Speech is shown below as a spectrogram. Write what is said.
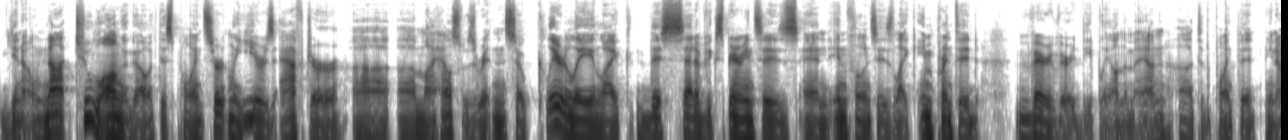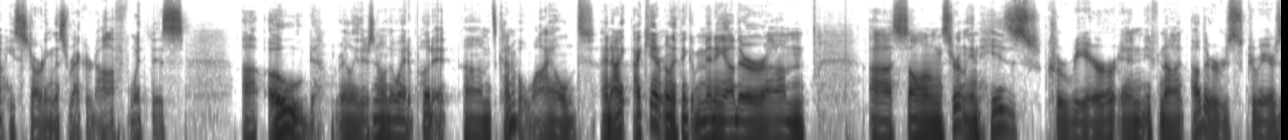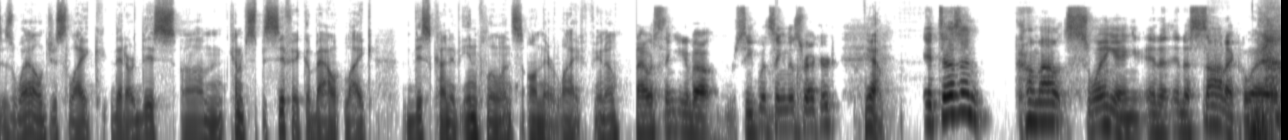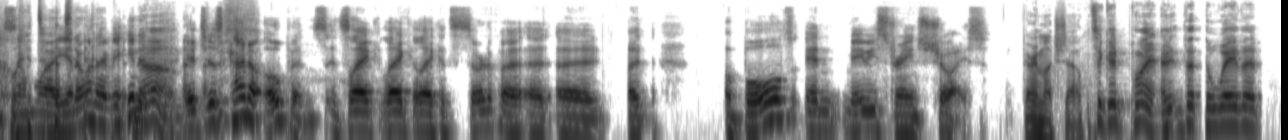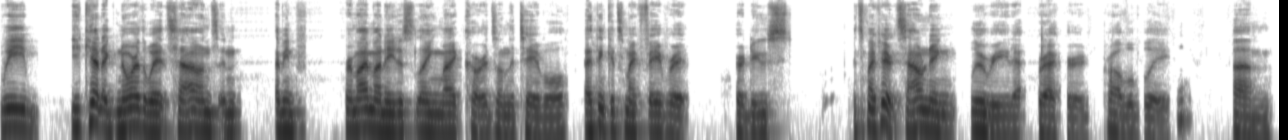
you know, not too long ago at this point, certainly years after uh, uh, My House was written. So clearly, like this set of experiences and influences, like imprinted very, very deeply on the man uh, to the point that, you know, he's starting this record off with this. Uh, ode, really, there's no other way to put it. Um, it's kind of a wild, and I, I can't really think of many other um, uh, songs, certainly in his career, and if not others' careers as well, just like that are this um, kind of specific about like this kind of influence on their life, you know? I was thinking about sequencing this record. Yeah. It doesn't come out swinging in a, in a sonic way in some way you know what i mean No. it, it just kind of opens it's like like like it's sort of a a a, a bold and maybe strange choice Very much so. It's a good point. I mean, that the way that we, you can't ignore the way it sounds. And I mean, for my money, just laying my cards on the table, I think it's my favorite produced, it's my favorite sounding Lou Reed record, probably. Um,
